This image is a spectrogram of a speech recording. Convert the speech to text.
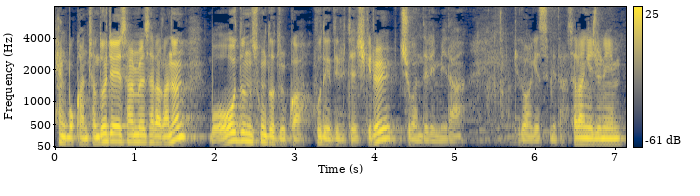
행복한 전도자의 삶을 살아가는 모든 성도들과 후대들이 되시기를 축원드립니다. 기도하겠습니다. 사랑해 주님,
